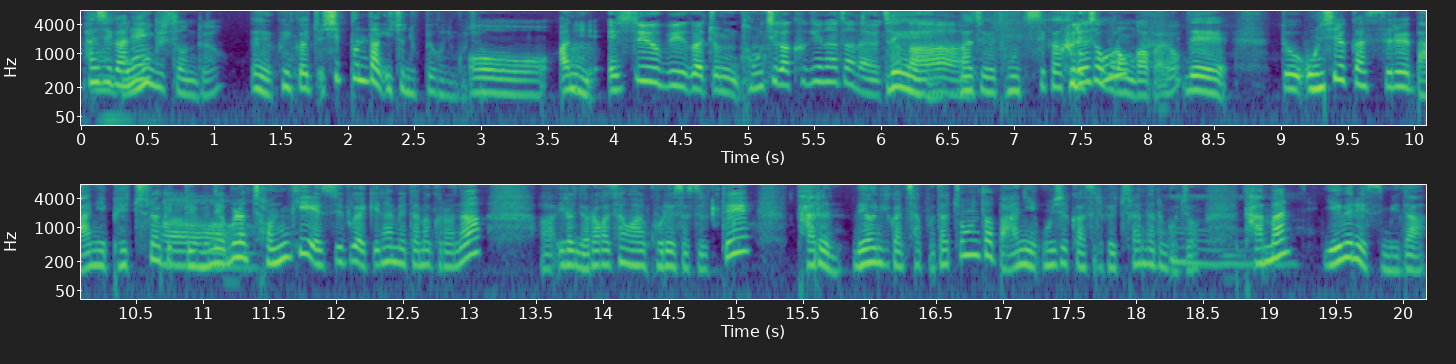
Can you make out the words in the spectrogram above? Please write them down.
한 시간에 너무 비싼데요? 네, 그러니까 10분당 2,600원인 거죠. 어, 아니, 어. SUV가 좀 덩치가 크긴 하잖아요, 네, 차가. 맞아요. 덩치가 그래서 크고, 그런가 봐요. 네, 또 온실가스를 많이 배출하기 아. 때문에 물론 전기 SUV가 있긴 합니다만 그러나 아, 이런 여러 가지 상황을 고려했었을 때 다른 내연기관 차보다 좀 더 많이 온실가스를 배출한다는 거죠. 음. 다만 예외는 있습니다.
